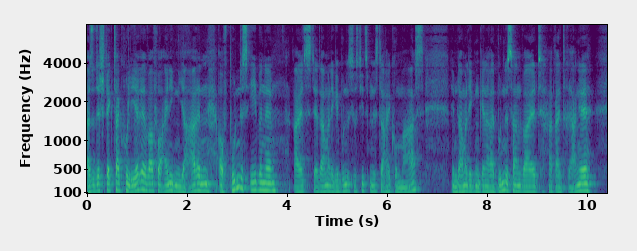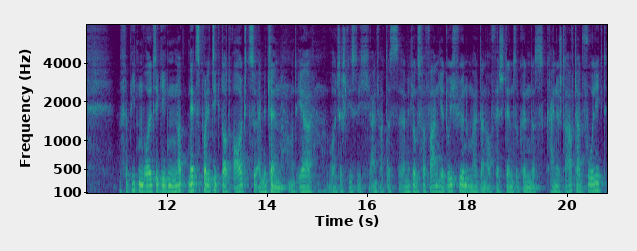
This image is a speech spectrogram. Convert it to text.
Also das Spektakuläre war vor einigen Jahren auf Bundesebene, als der damalige Bundesjustizminister Heiko Maas dem damaligen Generalbundesanwalt Harald Range verbieten wollte, gegen netzpolitik.org zu ermitteln. Und er wollte schließlich einfach das Ermittlungsverfahren hier durchführen, um halt dann auch feststellen zu können, dass keine Straftat vorliegt.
